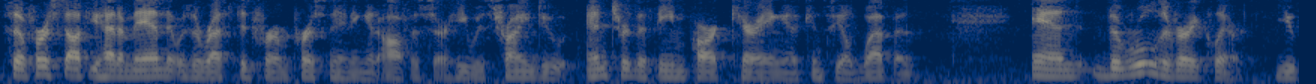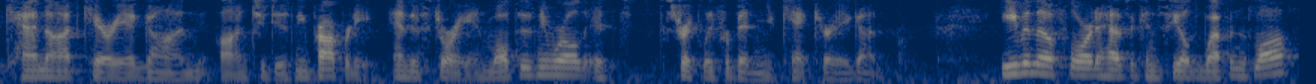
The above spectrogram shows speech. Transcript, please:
So, first off, you had a man that was arrested for impersonating an officer. He was trying to enter the theme park carrying a concealed weapon. And the rules are very clear. You cannot carry a gun onto Disney property. End of story. In Walt Disney World, it's strictly forbidden. You can't carry a gun. Even though Florida has a concealed weapons law,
